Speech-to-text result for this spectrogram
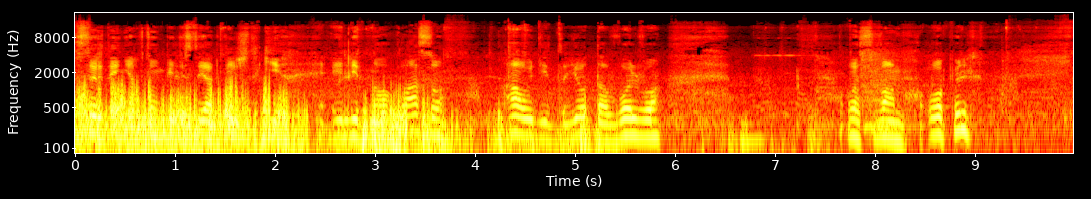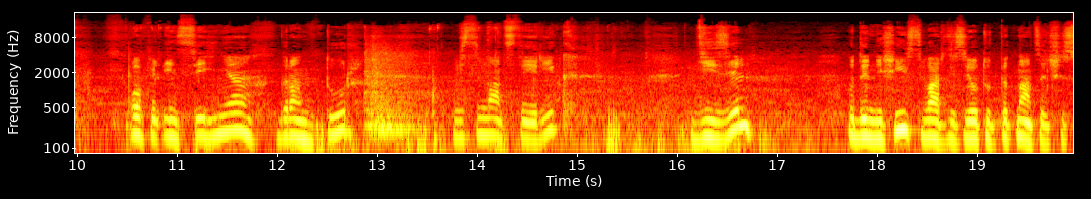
Всередині автомобілі стоять більш такі елітного класу. Audi, Toyota, Volvo. Ось вам Opel. Opel Insignia Grand Tour. 18 рік. Дізель. 1,6, вартість його тут 15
